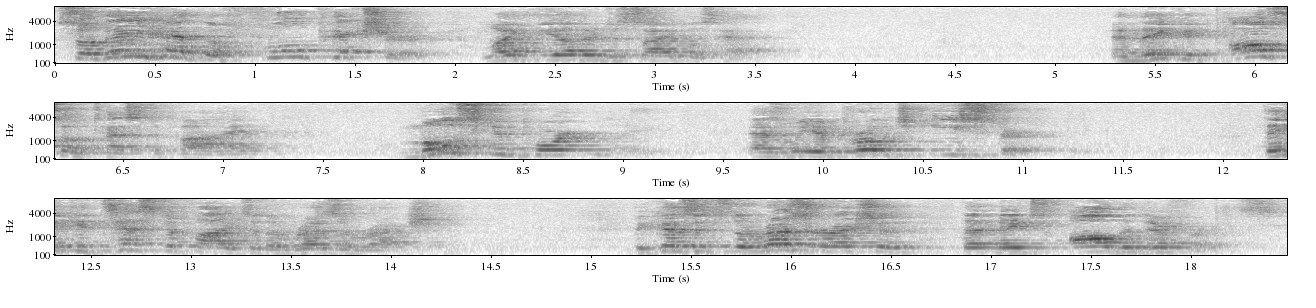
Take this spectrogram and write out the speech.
So they had the full picture like the other disciples had. And they could also testify, most importantly, as we approach Easter, they could testify to the resurrection. Because it's the resurrection that makes all the difference.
